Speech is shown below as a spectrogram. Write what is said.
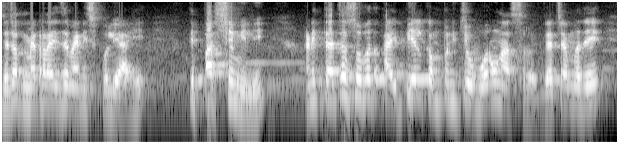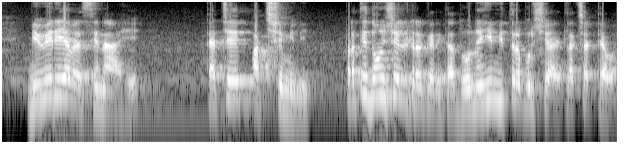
ज्याच्यात मेट्रायझम अॅनिस्पोली आहे ते पाचशे मिली. आणि त्याच्यासोबत आय पी एल कंपनीचे वरुणास्त्र ज्याच्यामध्ये बिवेरिया वॅसिना आहे त्याचे पाचशे मिली. प्रति दोनशे लिटरकरिता दोनही मित्रपुरुषी आहेत लक्षात ठेवा.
